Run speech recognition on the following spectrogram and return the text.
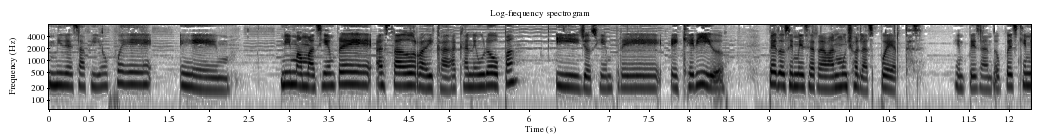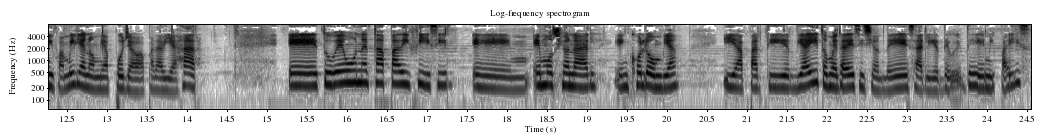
Mi desafío fue, eh, mi mamá siempre ha estado radicada acá en Europa y yo siempre he querido, pero se me cerraban mucho las puertas, empezando pues que mi familia no me apoyaba para viajar. Eh, tuve una etapa difícil eh, emocional en Colombia y a partir de ahí tomé la decisión de salir de, mi país.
